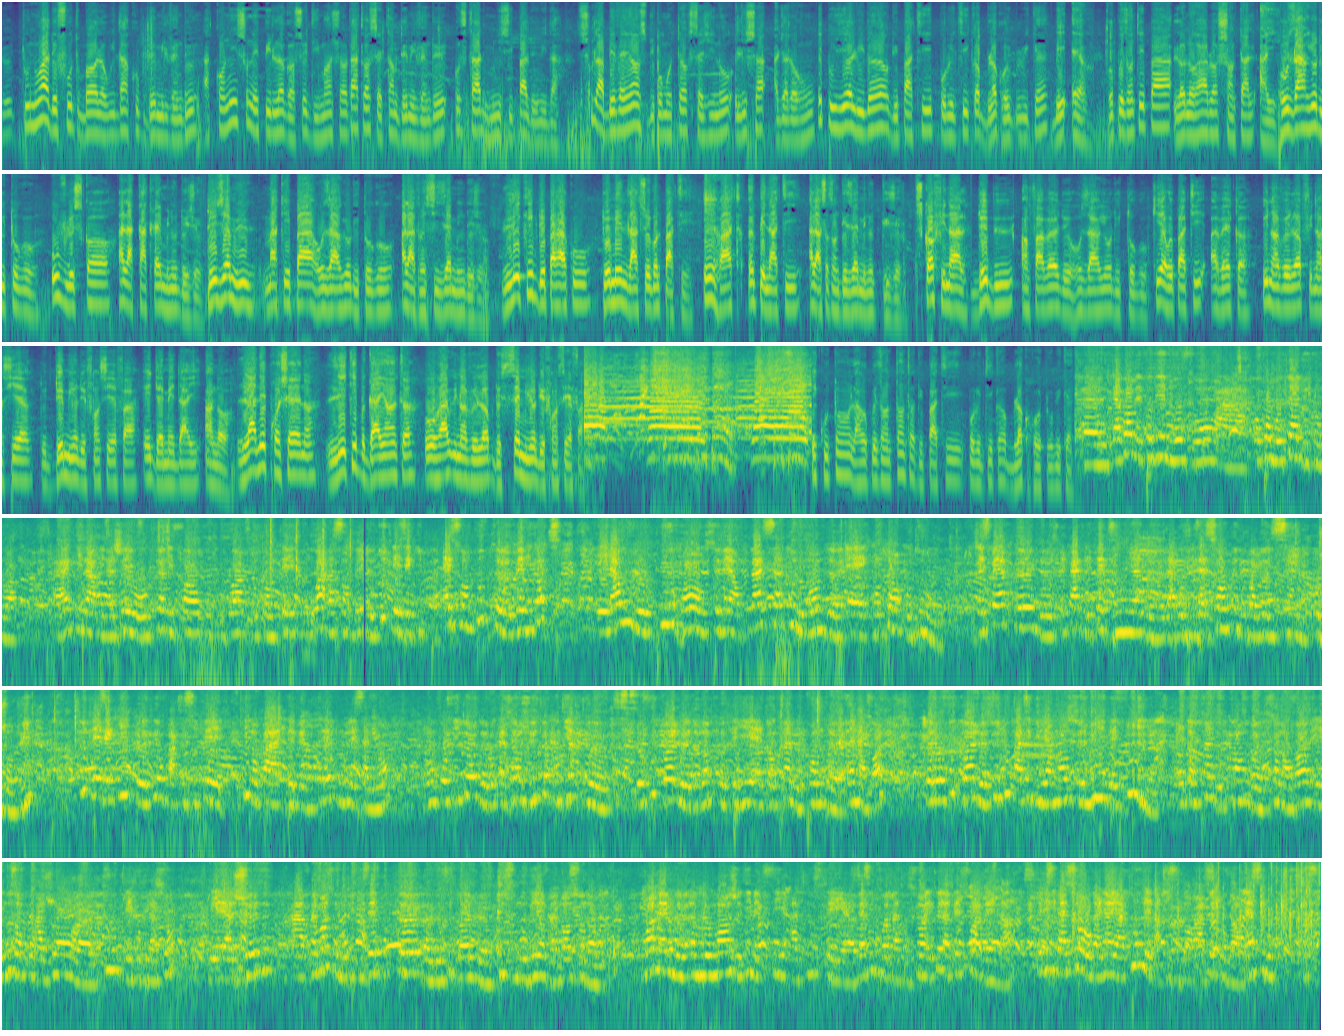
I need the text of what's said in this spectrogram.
Le tournoi de football Wida Coupe 2022 a connu son épilogue ce dimanche 4 septembre 2022 au stade municipal de Wida. Sous la bienveillance du promoteur Sergino Elisha Adjadorou et plusieurs leaders du parti politique Bloc républicain BR, représenté par l'honorable Chantal Aïe. Rosario du Togo ouvre le score à la 4e minute de jeu. Deuxième but marqué par Rosario du Togo à la 26e minute de jeu. L'équipe de Parakou domine la seconde partie et rate un penalty à la 62e minute du jeu. Score final, deux buts en faveur de Rosario du Togo qui est reparti avec une enveloppe financière de 2 millions de francs CFA et des médailles en or. L'année prochaine, l'équipe gagnante aura une enveloppe de 5 millions de francs CFA. Écoutons la représentante du parti politique Bloc républicain. Euh, D'abord, mes premiers mots vont à- au promoteur du tournoi, hein, qui n'a aménagé aucun effort pour pouvoir se tenter, pour pouvoir rassembler toutes les équipes. Elles sont toutes euh, méritantes. Et là où le plus rond se met en place, tout le monde est content autour. J'espère que le spectacle était digne de la mobilisation que nous voyons ici aujourd'hui. Toutes les équipes qui ont participé, qui n'ont pas démérité, nous les saluons. Nous profitons de l'occasion juste pour dire que le football de notre pays est en train de prendre un envol, que le football, surtout particulièrement celui des filles, est en train de prendre son envol et nous encourageons euh, toutes les populations, les euh, jeunes, à vraiment se mobiliser pour que euh, le football euh, puisse nourrir vraiment son envol. Moi-même, humblement, je dis merci à tous et euh, merci pour votre attention et que la fête soit belle. hein. Félicitations aux gagnants et à tous les participants à ce tournoi. Merci beaucoup.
